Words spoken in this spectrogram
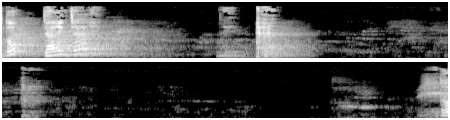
itu jaring-jaring. itu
